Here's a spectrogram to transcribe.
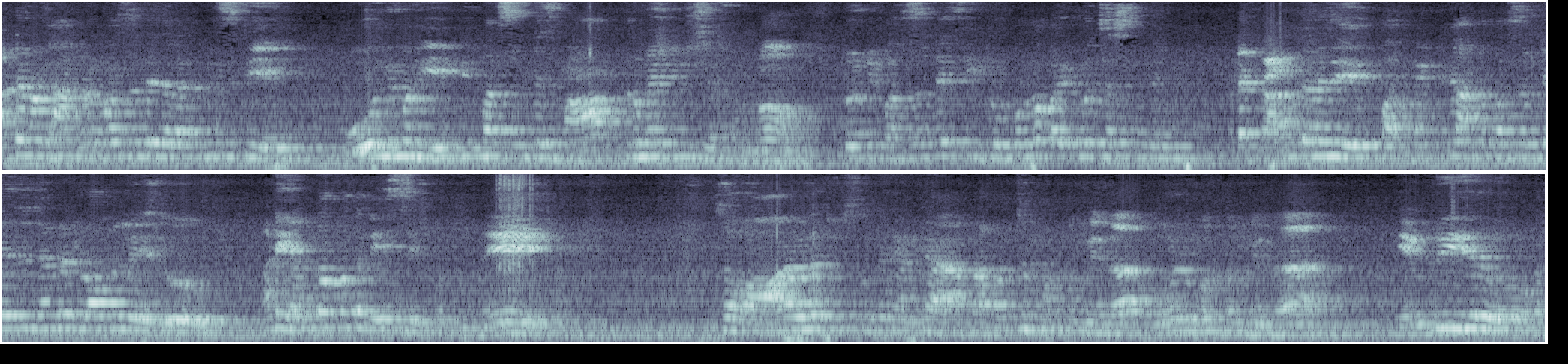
అంటే మనకి హండ్రెడ్ పర్సెంటేజ్ ఎలక్ట్రిసిటీ ఓన్లీ మనం ఎయిటీ పర్సెంటేజ్ మాత్రమే యూజ్ చేసుకున్నాం ట్వంటీ పర్సెంటేజ్ ఈ రూపంలో బయటకు వచ్చేస్తుంది. అనేది పర్ఫెక్ట్గా హండ్రెడ్ పర్సెంటేజ్ జనరేట్ లోపల లేదు. అంటే ఎంతో కొంత వేస్ట్ అయిపోతుంది. సో ఓవరాల్గా చూసుకుంటే కనుక ప్రపంచం మొత్తం మీద గోల్డ్ మొత్తం మీద ఎవ్రీ ఇయర్ ఒక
